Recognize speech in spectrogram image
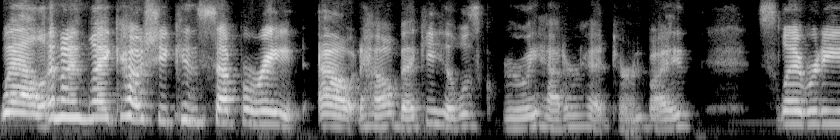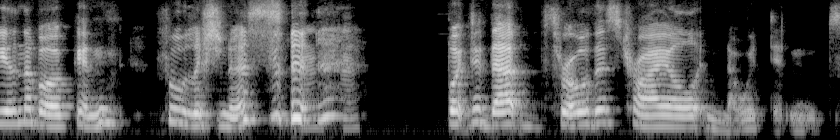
Well, and I like how she can separate out how Becky Hill has clearly had her head turned by celebrity in the book and foolishness. Mm-hmm. but did that throw this trial? No, it didn't.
